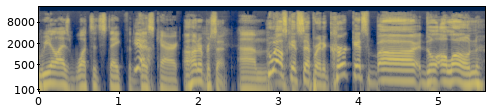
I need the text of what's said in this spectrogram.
realize what's at stake for Yeah. this character. hundred percent. Um, Who else gets separated? Kirk gets uh, alone,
